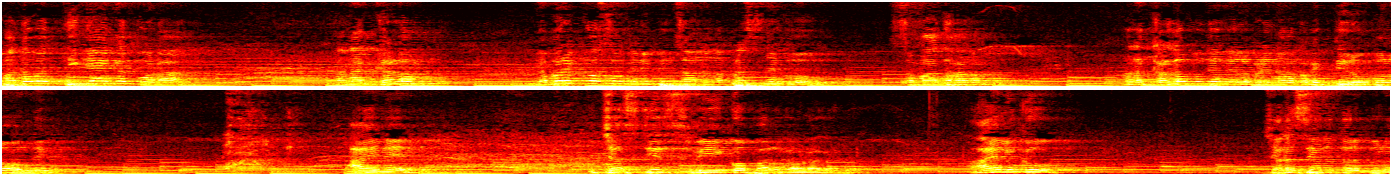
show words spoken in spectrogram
పదవ దిగాక కూడా తన గళం ఎవరి కోసం వినిపించాలన్న ప్రశ్నకు సమాధానం మన కళ్ళ ముందే నిలబడిన ఒక వ్యక్తి రూపంలో ఉంది ఆయనే జస్టిస్ వి గోపాల్ గౌడ గారు. ఆయనకు జనసేన తరఫున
